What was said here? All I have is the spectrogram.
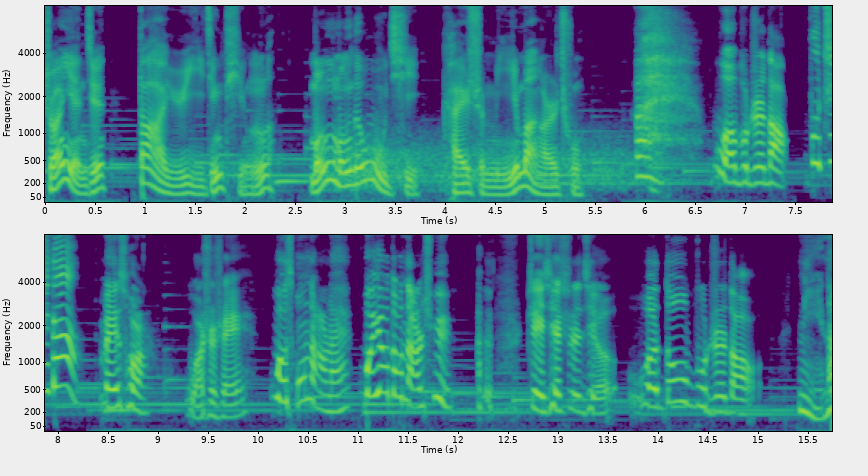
转眼间大雨已经停了，蒙蒙的雾气开始弥漫而出。唉，我不知道，不知道。没错，我是谁？我从哪儿来？我要到哪儿去？这些事情我都不知道。你呢？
